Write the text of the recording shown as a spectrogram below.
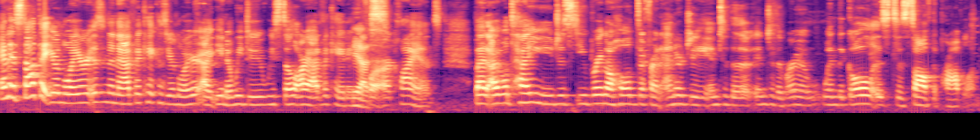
and it's not that your lawyer isn't an advocate because your lawyer, I, you know, we do, we still are advocating yes. for our clients. But I will tell you, you just you bring a whole different energy into the into the room when the goal is to solve the problem,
